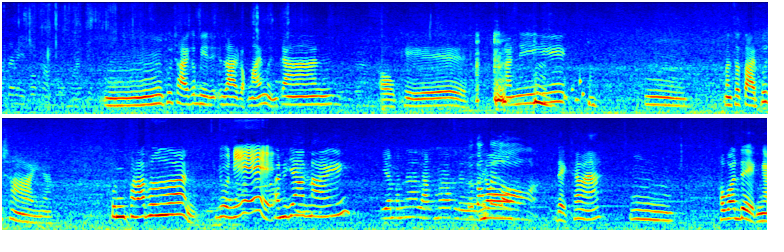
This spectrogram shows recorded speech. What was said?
ก็จะมีพวกความดอกไม้อืมผู้ชายก็มีลายดอกไม้เหมือนกัน โอเค อันนี้ อืม มันสไตล์ผู้ชายไงคุณพระเพื่อน อยู่นี่ อนุญาตไหม เยี่ยมมันน่ารักมากเลยก็ต้องไปลองอะ เด็กใช่ไหมอืม เพราะว่าเด็กไง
